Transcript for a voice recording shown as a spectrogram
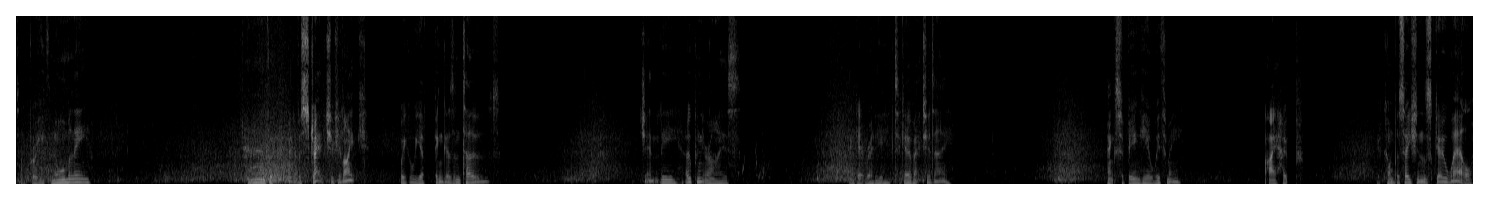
So breathe normally. Have a bit of a stretch if you like. Wiggle your fingers and toes. Gently open your eyes and get ready to go back to your day. Thanks for being here with me. I hope your conversations go well.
